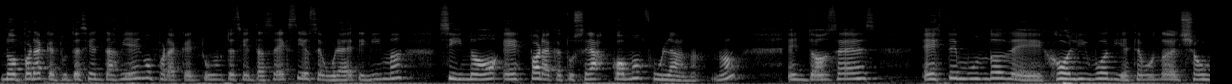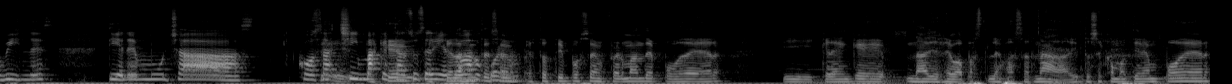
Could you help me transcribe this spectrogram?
no para que tú te sientas bien o para que tú te sientas sexy o segura de ti misma, sino es para que tú seas como fulana, ¿no? Entonces, este mundo de Hollywood y este mundo del show business tiene muchas cosas Sí, chimbas es que, están es que sucediendo bajo gente se- cuerda. estos tipos se enferman de poder y creen que nadie les va a, les va a hacer nada. Y entonces como tienen poder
